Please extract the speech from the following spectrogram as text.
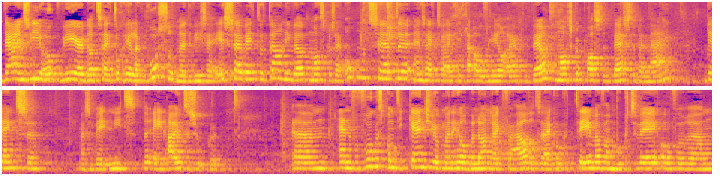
daarin zie je ook weer dat zij toch heel erg worstelt met wie zij is. Zij weet totaal niet welk masker zij op moet zetten. En zij twijfelt daarover heel erg. Welk masker past het beste bij mij, denkt ze. Maar ze weet niet er één uit te zoeken. Um, en vervolgens komt die Kenji ook met een heel belangrijk verhaal. Dat is eigenlijk ook het thema van boek 2 over um,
